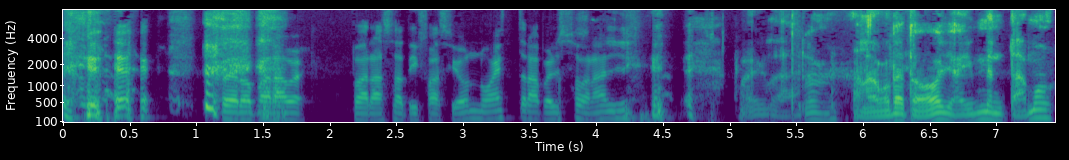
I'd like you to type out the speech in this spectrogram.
pero para, para satisfacción nuestra personal. Pues claro, hablamos de todo, ya inventamos.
